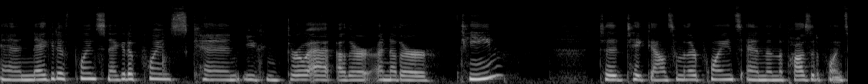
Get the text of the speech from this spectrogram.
and negative points. Negative points can, you can throw at other, another team to take down some of their points. And then the positive points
